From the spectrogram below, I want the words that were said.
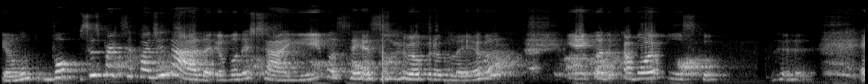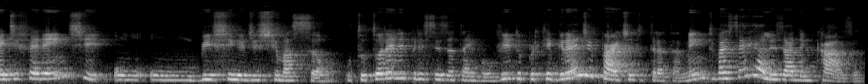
Eu não vou preciso participar de nada. Eu vou deixar aí, você resolve o meu problema. E aí, quando ficar bom, eu busco. É diferente um, um, bichinho de estimação. O tutor ele precisa estar envolvido porque grande parte do tratamento vai ser realizado em casa.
